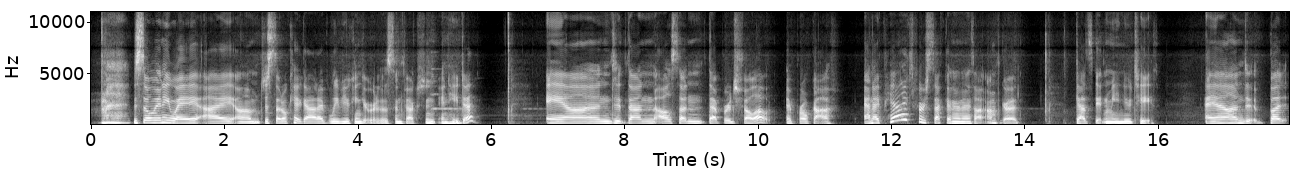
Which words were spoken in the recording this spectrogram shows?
so anyway, I um, just said, "Okay, God, I believe you can get rid of this infection," and He did. And then all of a sudden, that bridge fell out. It broke off. And I panicked for a second and I thought, I'm good. God's getting me new teeth. And, but,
